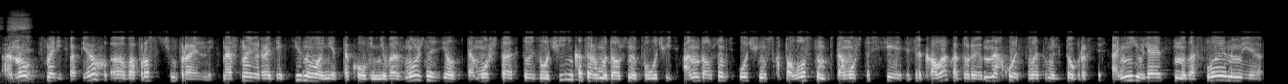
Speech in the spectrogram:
А, ну, смотрите, во-первых, э, вопрос очень правильный. На основе радиоактивного нет, такого невозможно сделать, потому что то излучение, которое мы должны получить, оно должно быть очень узкополосным, потому что все зеркала, которые находятся в этом литографе, они являются многослойными,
